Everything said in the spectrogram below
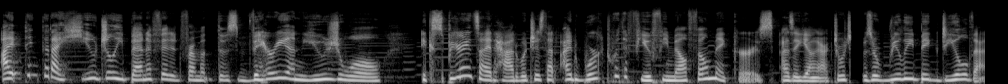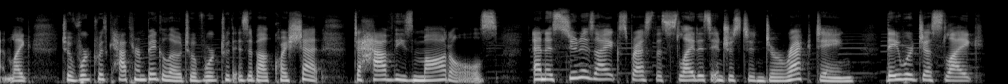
I think that I hugely benefited from this very unusual experience I'd had, which is that I'd worked with a few female filmmakers as a young actor, which was a really big deal then. Like to have worked with Kathryn Bigelow, to have worked with Isabel Coixet, to have these models. And as soon as I expressed the slightest interest in directing, they were just like,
